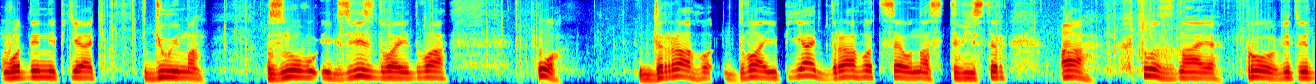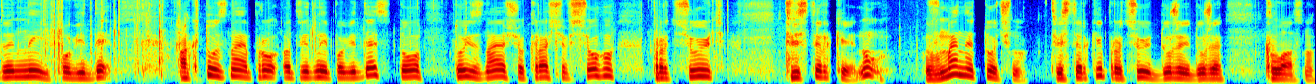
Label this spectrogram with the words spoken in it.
в 1,5 дюйма. Знову XVIS 2.2. О, Драго 2,5. Драго це у нас твістер. А хто знає про відвідний повідець, а хто знає про відвідний повідець, то той знає, що краще всього працюють твістерки. Ну, в мене точно твістерки працюють дуже і дуже класно.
